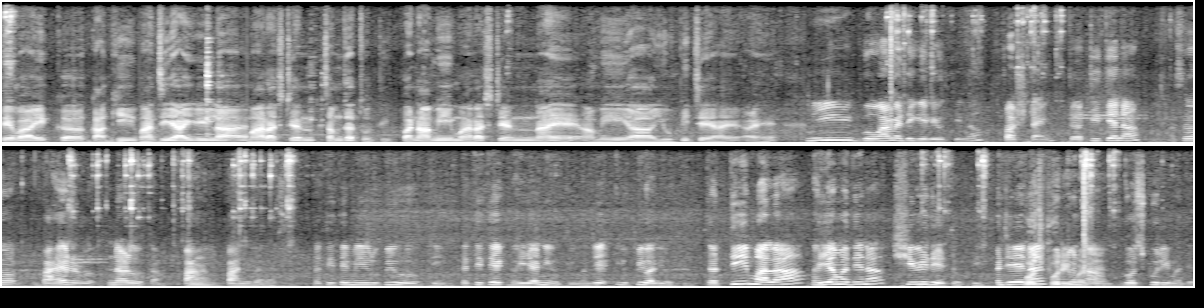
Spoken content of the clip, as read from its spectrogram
तेव्हा एक काकी माझी आईला महाराष्ट्रीयन समजत होती. पण आम्ही महाराष्ट्रीयन नाही आहे आम्ही युपीचे आहे आहे. मी गोव्यामध्ये गेली होती ना फर्स्ट टाइम तर तिथे ना असं बाहेर नळ होता पा. पाणी भरायचं. तर तिथे मी रुपी होती. तर तिथे एक भैयानी होती म्हणजे युपीवाली होती. तर ती मला भैयामध्ये ना शिवी देत होती. म्हणजे ना कुठून भोजपुरीमध्ये. हा भोजपुरीमध्ये.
